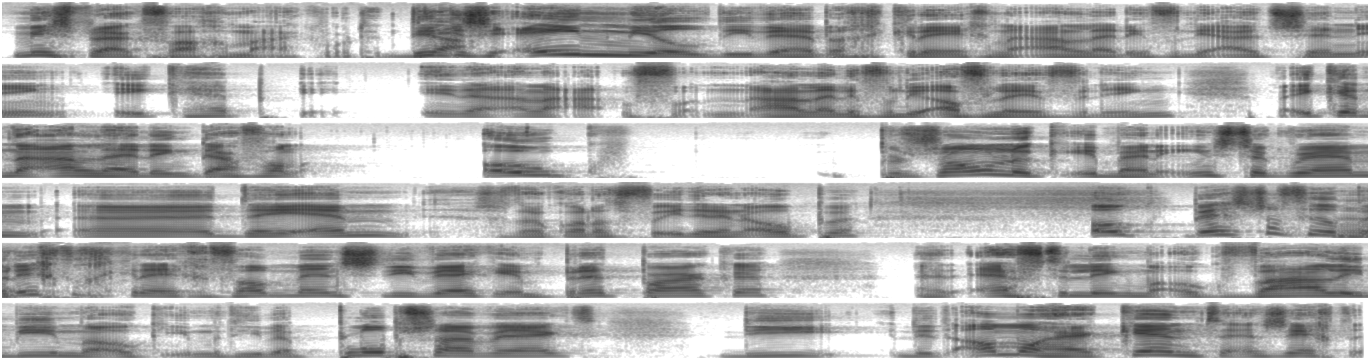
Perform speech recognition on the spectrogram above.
misbruik van gemaakt wordt. Dit Ja. is één mail die we hebben gekregen naar aanleiding van die uitzending. Ik heb in aanleiding van die aflevering. Maar ik heb naar aanleiding daarvan ook persoonlijk in mijn Instagram eh, DM, dat staat ook altijd voor iedereen open, ook best wel veel berichten gekregen van mensen die werken in pretparken. Een Efteling, maar ook Walibi, maar ook iemand die bij Plopsa werkt. Die dit allemaal herkent en zegt,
